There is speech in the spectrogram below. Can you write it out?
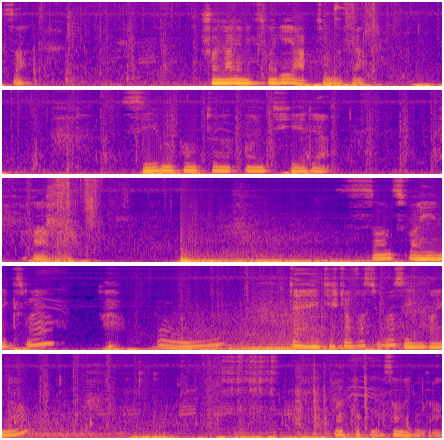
So. Schon lange nichts mehr gejagt, so ungefähr. Sieben Punkte und hier der Rabe. Sonst war hier nichts mehr. Da hätte ich doch was übersehen, Rainer. Mal gucken, was haben wir denn da?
